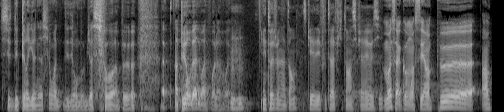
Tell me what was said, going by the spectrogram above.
c'est des pérégrinations, des déambulations un peu, un peu urbaines, ouais, voilà, ouais. Mm-hmm. Et toi, Jonathan, est-ce qu'il y a des photographes qui t'ont inspiré aussi? Moi, ça a commencé un peu, un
